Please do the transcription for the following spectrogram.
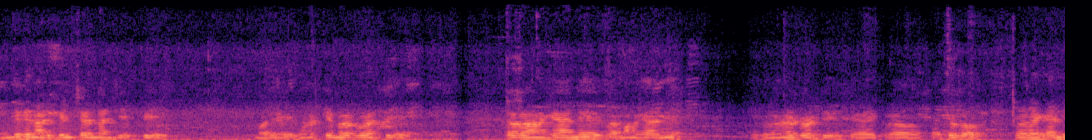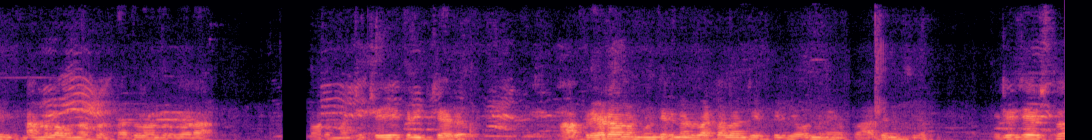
ముందుకు నడిపించండి అని చెప్పి మరి మనకి ఉన్నటువంటి ఇతరాన్ని కానీ రమణ కానీ ఇక్కడ ఉన్నటువంటి ఇక్కడ పెద్దలు కానీ గ్రామంలో ఉన్నటువంటి పెద్దలందరూ కూడా వారు మంచి చేయూతనిచ్చారు. ఆ ప్రేరణను ముందుకు నిలబెట్టాలని చెప్పి ఎవరిని నేను ప్రార్థన తెలియజేస్తూ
